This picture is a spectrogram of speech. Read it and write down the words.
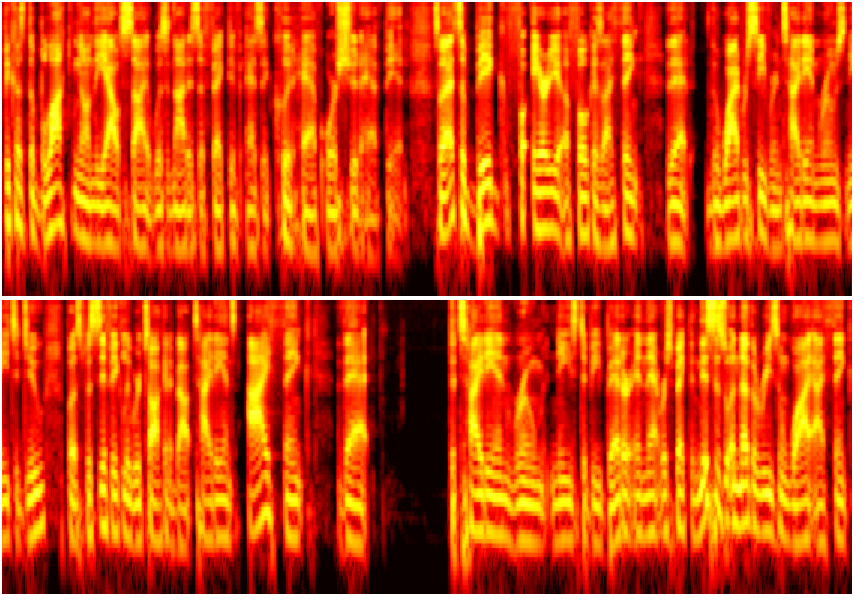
because the blocking on the outside was not as effective as it could have or should have been. So that's a big area of focus. I think that the wide receiver and tight end rooms need to do. But specifically, we're talking about tight ends. I think that the tight end room needs to be better in that respect. And this is another reason why I think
